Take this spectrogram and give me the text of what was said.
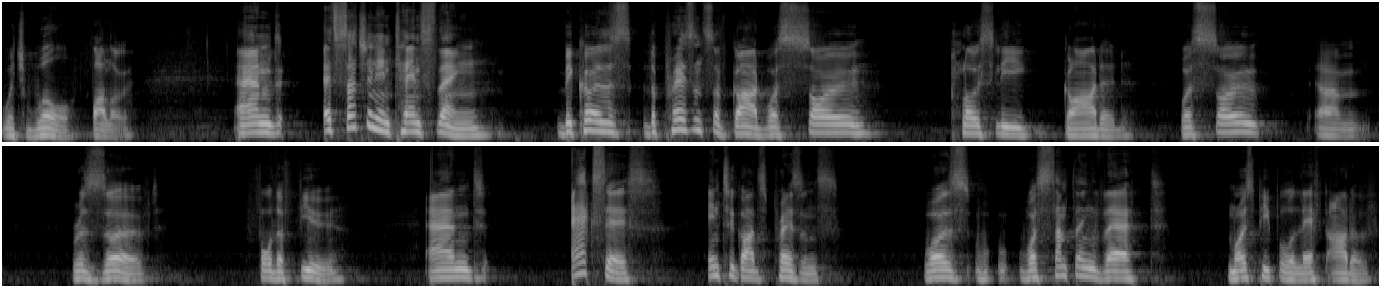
which will follow. And it's such an intense thing because the presence of God was so closely guarded, was so um, reserved for the few. And access into God's presence was, was something that most people were left out of.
